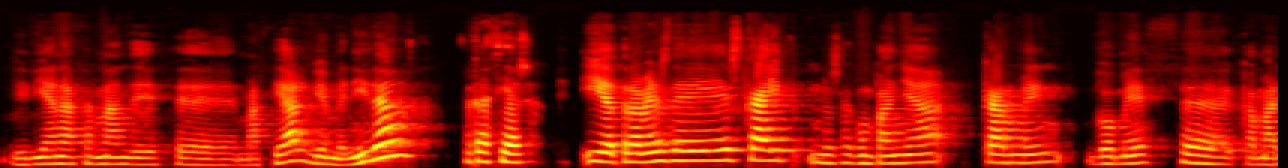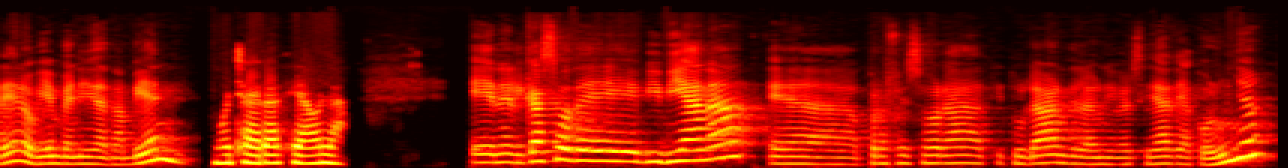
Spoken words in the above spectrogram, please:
Viviana Fernández eh, Marcial, bienvenida. Gracias. Y a través de Skype nos acompaña Carmen Gómez Camarero, bienvenida también. Muchas gracias, hola. En el caso de Viviana, eh, profesora titular de la Universidad de A Coruña,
